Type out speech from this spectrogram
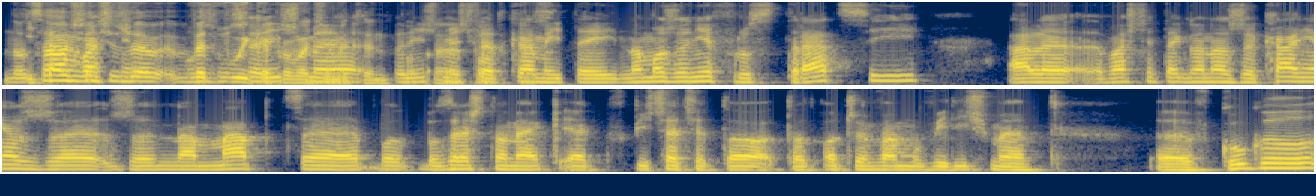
No I całe szczęście, że we dwójkę prowadzimy ten Byliśmy świadkami tej, no może nie frustracji, ale właśnie tego narzekania, że, że na mapce, bo, bo zresztą jak, jak wpiszecie to, to, o czym wam mówiliśmy e, w Google,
